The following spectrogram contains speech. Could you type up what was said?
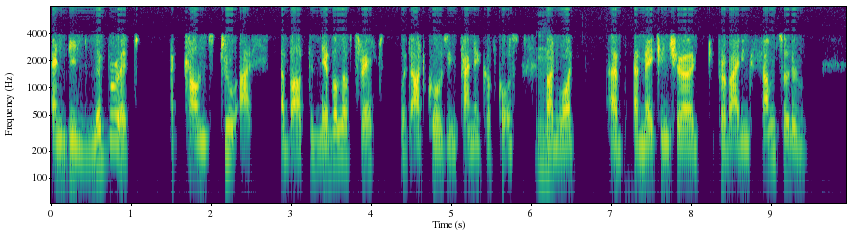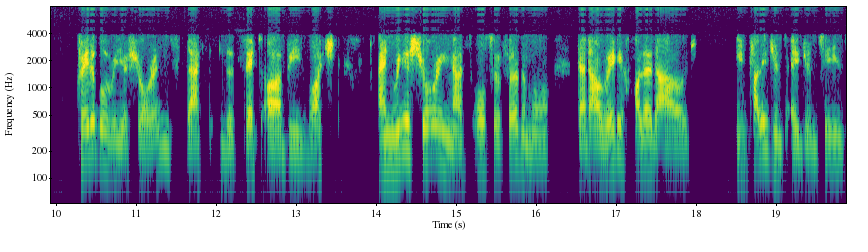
and deliberate account to us about the level of threat without causing panic, of course, mm. but what uh, uh, making sure providing some sort of credible reassurance that the threats are being watched and reassuring us also furthermore that our already hollowed out intelligence agencies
